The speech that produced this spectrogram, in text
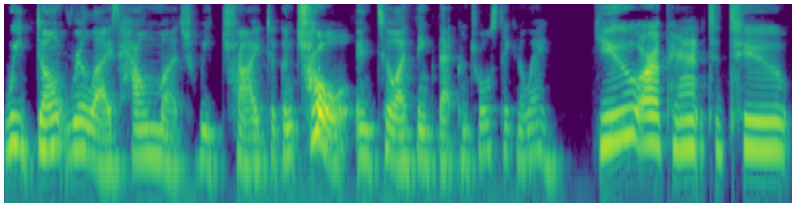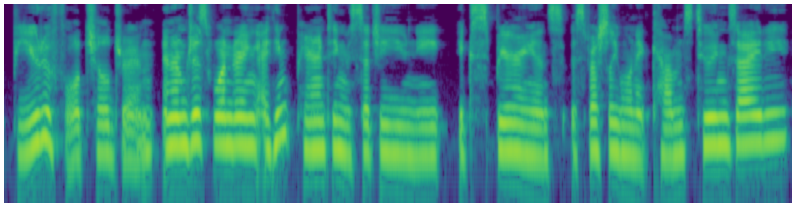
we don't realize how much we try to control until i think that control is taken away you are a parent to two beautiful children. And I'm just wondering I think parenting is such a unique experience, especially when it comes to anxiety.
